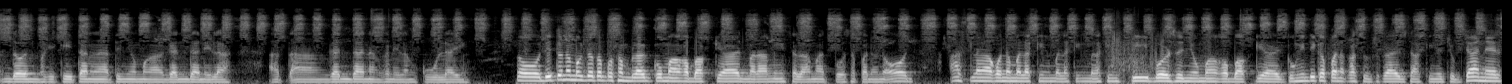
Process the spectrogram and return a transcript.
andun makikita na natin yung mga ganda nila at ang ganda ng kanilang kulay. So, dito na magtatapos ang vlog ko mga kabakyard. Maraming salamat po sa panonood. As lang ako na malaking malaking malaking favor sa inyo mga kabakyard. Kung hindi ka pa nakasubscribe sa aking YouTube channel,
